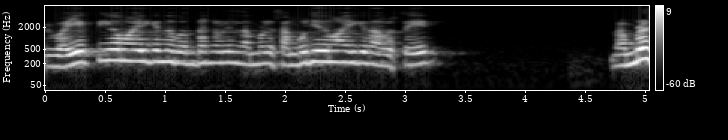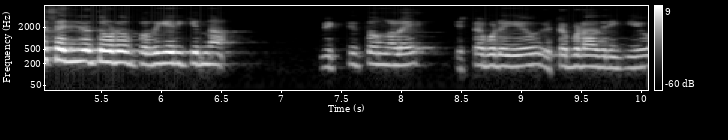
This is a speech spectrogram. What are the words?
ഒരു വൈയക്തികമായിരിക്കുന്ന ബന്ധങ്ങളിൽ നമ്മൾ സങ്കുചിതമായിരിക്കുന്ന അവസ്ഥയിൽ നമ്മുടെ ശരീരത്തോട് പ്രതികരിക്കുന്ന വ്യക്തിത്വങ്ങളെ ഇഷ്ടപ്പെടുകയോ ഇഷ്ടപ്പെടാതിരിക്കുകയോ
